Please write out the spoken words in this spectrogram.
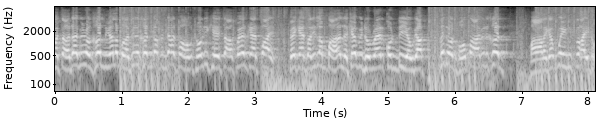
มาเจอได้มิราเคิลนะครับระเบิดมิราเคิลก็เป็นด้านฝั่งของโทนี่เคจากเฟสแคร์ไปเฟสแคร์ตอนนี้ลำบากแล้วเหลือแค่วินโดแรนคนเดียวครับแล้วโดนโถมมามิราเคิลมาเลยครับวิ่งใส่โถ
